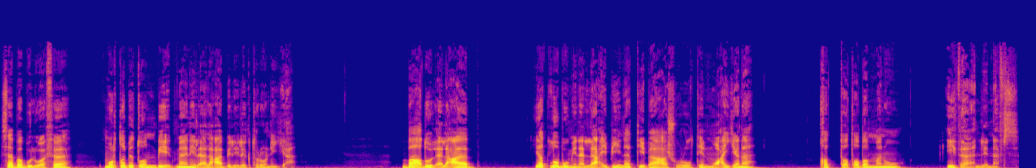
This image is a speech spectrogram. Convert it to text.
سبب الوفاة مرتبط بإدمان الألعاب الإلكترونية. بعض الألعاب يطلب من اللاعبين اتباع شروط معينة قد تتضمن إيذاء للنفس.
